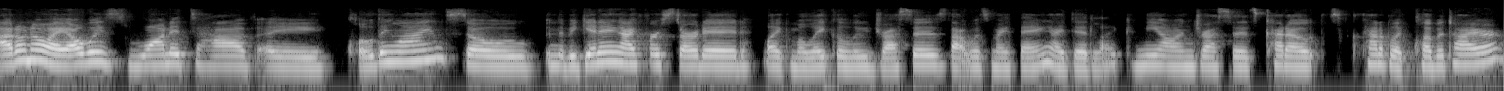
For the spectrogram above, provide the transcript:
I don't know. I always wanted to have a clothing line. So in the beginning, I first started like Malaika Lue dresses. That was my thing. I did like neon dresses, cutouts, kind of like club attire.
